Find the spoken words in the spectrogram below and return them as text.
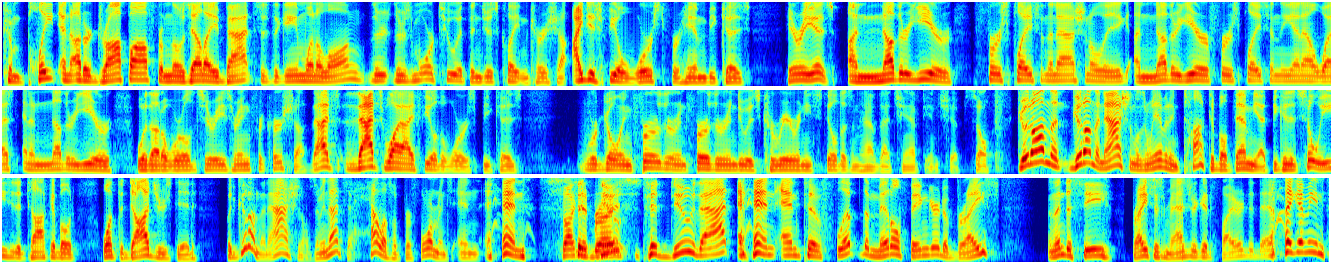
complete and utter drop off from those LA bats as the game went along, there, there's more to it than just Clayton Kershaw. I just feel worst for him because here he is, another year first place in the National League, another year first place in the NL West, and another year without a World Series ring for Kershaw. That's that's why I feel the worst because we're going further and further into his career and he still doesn't have that championship. So good on the good on the Nationals, and we haven't even talked about them yet because it's so easy to talk about what the Dodgers did. But good on the Nationals. I mean, that's a hell of a performance, and and Suck to it, Bryce. Do, to do that and and to flip the middle finger to Bryce, and then to see Bryce's manager get fired today. Like, I mean,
